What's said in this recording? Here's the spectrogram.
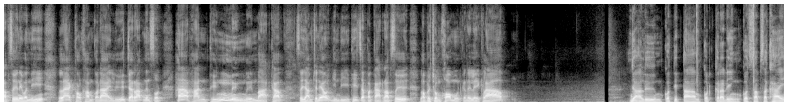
รับซื้อในวันนี้ แลกทองคำก็ได้ หรือจะรับเงินสด 5,000 ถึง 10,000 บาทครับ สยามชาแนลยินดีที่จะประกาศรับซื้อ เราไปชมข้อมูลกันได้เลยครับ อย่าลืมกดติดตามกดกระดิ่ง กด Subscribe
